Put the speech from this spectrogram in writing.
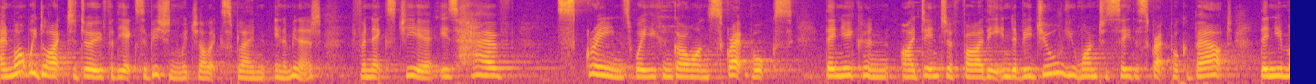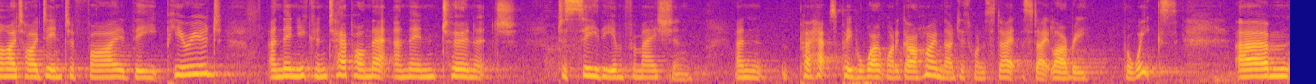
And what we'd like to do for the exhibition, which I'll explain in a minute, for next year, is have screens where you can go on scrapbooks then you can identify the individual you want to see the scrapbook about. Then you might identify the period, and then you can tap on that and then turn it to see the information. And perhaps people won't want to go home, they'll just want to stay at the State Library for weeks. Um,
